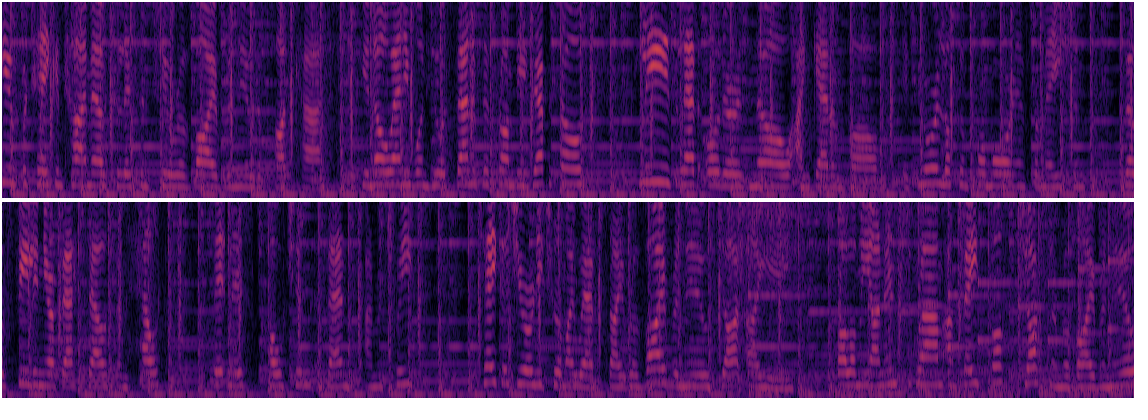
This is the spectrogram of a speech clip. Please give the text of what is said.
You for taking time out to listen to Revive Renew the podcast. If you know anyone who would benefit from these episodes, please let others know and get involved. If you're looking for more information about feeling your best self in health, fitness, coaching, events, and retreats, take a journey through my website, reviverenew.ie. Follow me on Instagram and Facebook, Jocelyn Revive Renew.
